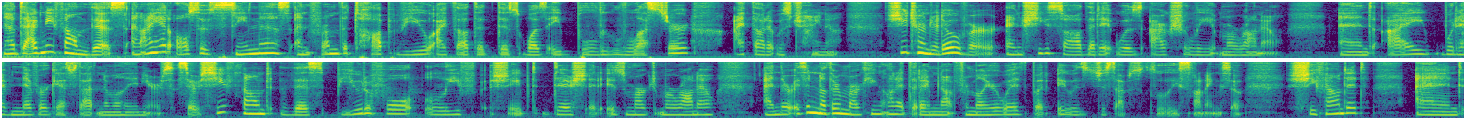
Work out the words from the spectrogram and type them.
Now, Dagny found this, and I had also seen this, and from the top view, I thought that this was a blue luster. I thought it was China. She turned it over, and she saw that it was actually Murano and I would have never guessed that in a million years. So she found this beautiful leaf shaped dish. It is marked Murano, and there is another marking on it that I'm not familiar with, but it was just absolutely stunning. So she found it, and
